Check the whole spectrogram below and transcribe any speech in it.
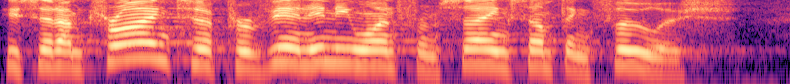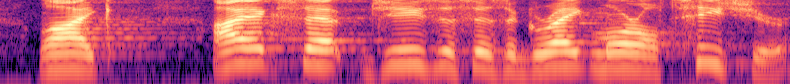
He said, I'm trying to prevent anyone from saying something foolish like, I accept Jesus as a great moral teacher,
